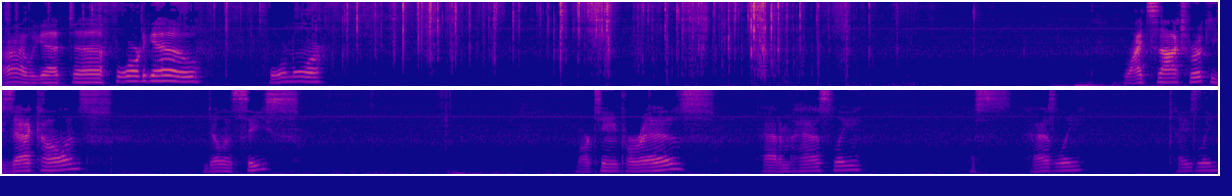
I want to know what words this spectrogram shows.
All right, we got uh, four to go. Four more. White Sox rookie Zack Collins, Dylan Cease, Martin Perez, Adam Haseley, Haseley, Haseley,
